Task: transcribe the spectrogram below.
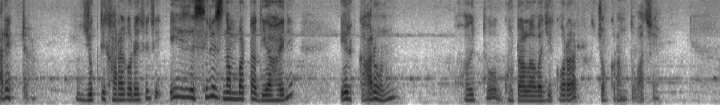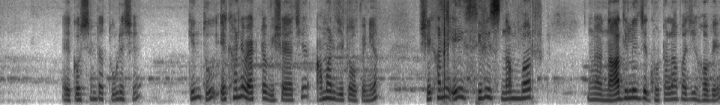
আরেকটা যুক্তি খাড়া করেছে যে, এই যে সিরিজ নাম্বারটা দেওয়া হয়নি, এর কারণ হয়তো ঘোটালাবাজি করার চক্রান্ত আছে। এই কোশ্চেনটা তুলেছে, কিন্তু এখানেও একটা বিষয় আছে, আমার যেটা ওপিনিয়ন সেখানে এই সিরিজ নাম্বার না দিলে যে ঘোটালাবাজি হবে,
